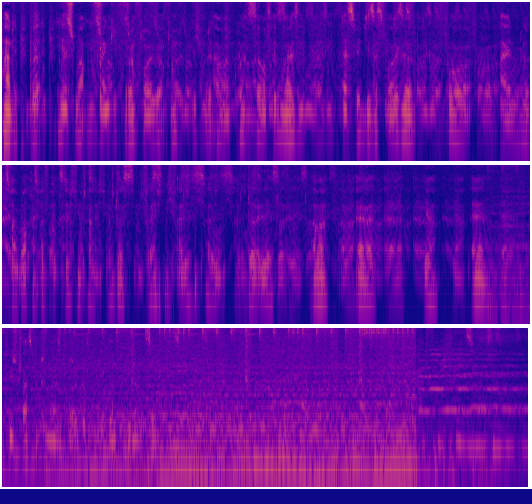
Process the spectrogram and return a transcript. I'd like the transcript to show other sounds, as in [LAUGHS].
Party People, hier ist mal Frankie für die Folge und ich will aber kurz darauf hinweisen, dass wir diese Folge vor ein oder zwei Wochen aufgezeichnet haben und das vielleicht nicht alles, alles aktuell ist. Aber, äh, ja, äh, viel Spaß mit der neuen Folge von Frieden und so.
